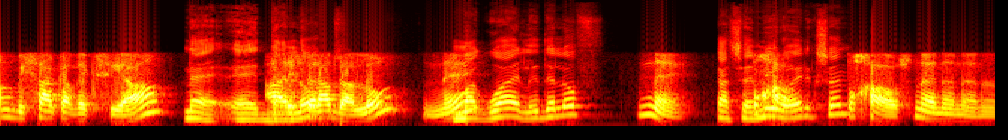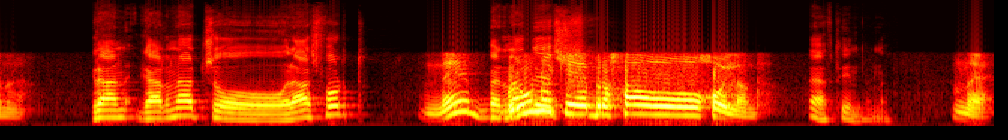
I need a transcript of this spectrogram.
One Μπισάκα δεξιά, Ναι, ε, αριστερά Νταλότ, Νταλό, ναι, Μαγκουάιρ, Λίντελοφ, ναι. Κασεμίρο, Το χάος, Έριξεν, Το χάος, ναι, ναι, ναι, ναι. ναι. Γκραν- Γκαρνάτσο, Ράσφορντ. Ναι, Φερνάντες. Μπρούνο και μπροστά ο Χόιλαντ. Ναι, αυτή είναι. Ναι. Ναι.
